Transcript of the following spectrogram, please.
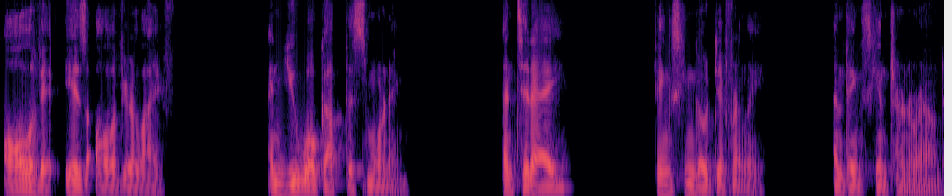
all of it is all of your life. And you woke up this morning. And today, things can go differently and things can turn around.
